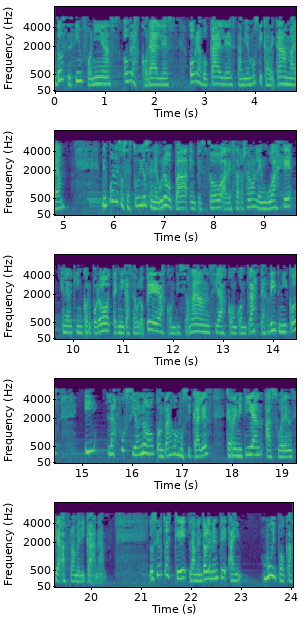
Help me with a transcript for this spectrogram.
12 sinfonías, obras corales, obras vocales, también música de cámara. Después de sus estudios en Europa, empezó a desarrollar un lenguaje en el que incorporó técnicas europeas, con disonancias, con contrastes rítmicos y las fusionó con rasgos musicales que remitían a su herencia afroamericana. Lo cierto es que, lamentablemente, hay muy pocas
